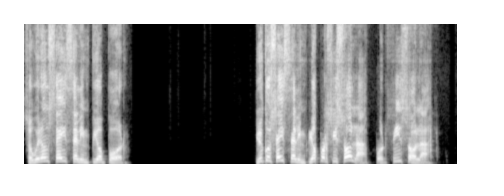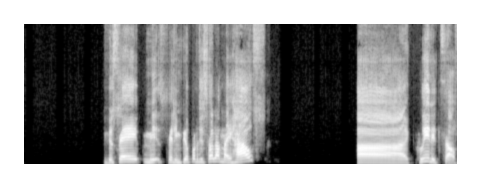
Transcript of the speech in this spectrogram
So we don't say se limpió por. You could say se limpió por sí sola, por sí sola. You say se limpió por sí sola, my house uh, clean itself.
